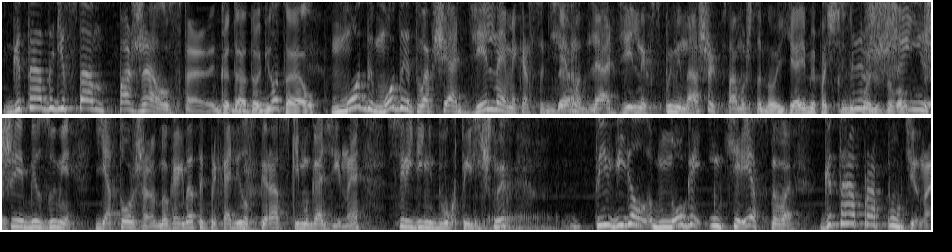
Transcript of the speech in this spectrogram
GTA Дагестан, пожалуйста. GTA Doggy Вот Style. Моды, моды это вообще отдельная, мне кажется, тема Да. для отдельных вспоминашек, потому что Но я ими почти не пользовался. Совершеннейшее безумие. Я тоже, но когда ты приходил в пиратские магазины в середине двухтысячных, ты видел много интересного. GTA про Путина.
